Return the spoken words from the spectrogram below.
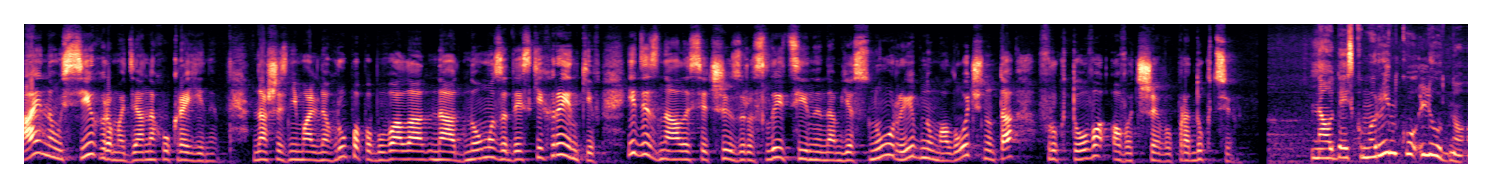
а й на усіх громадянах України. Наша знімальна група побувала на одному з одеських ринків і дізналася, чи зросли ціни на м'ясну, рибну, молочну та фруктово-овочеву продукцію. На одеському ринку людно,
